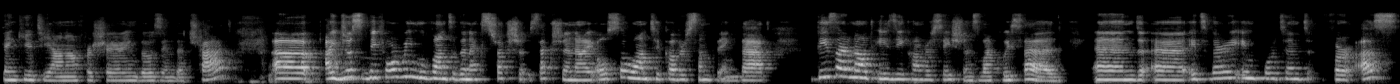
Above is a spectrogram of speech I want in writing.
Thank you, Tiana, for sharing those in the chat. Uh, I just, before we move on to the next section, I also want to cover something that these are not easy conversations, like we said, and uh, it's very important for us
